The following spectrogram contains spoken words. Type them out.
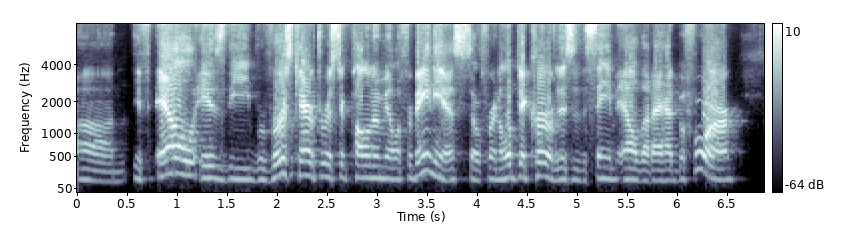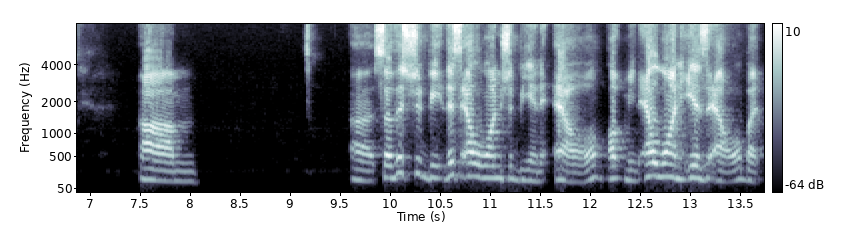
um, if L is the reverse characteristic polynomial of Frobenius, so for an elliptic curve, this is the same L that I had before. Um, uh, so this should be, this L1 should be an L. I mean, L1 is L, but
